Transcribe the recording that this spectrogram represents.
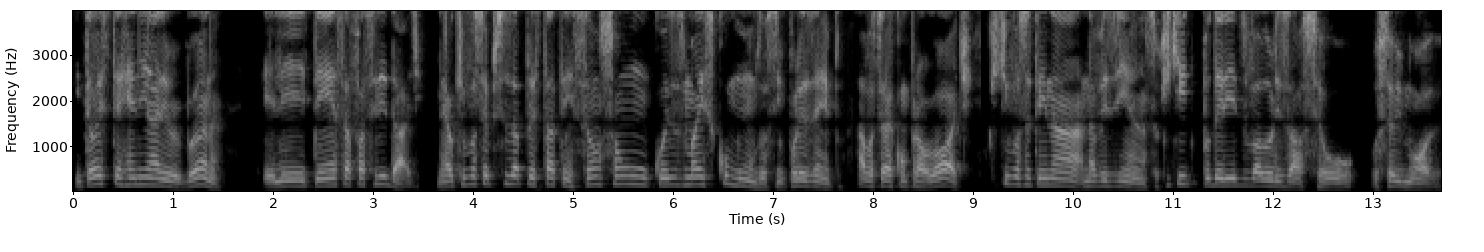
Então, esse terreno em área urbana, ele tem essa facilidade. Né? O que você precisa prestar atenção são coisas mais comuns, assim, por exemplo, ah, você vai comprar o lote, o que, que você tem na, na vizinhança? O que, que poderia desvalorizar o seu, o seu imóvel?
